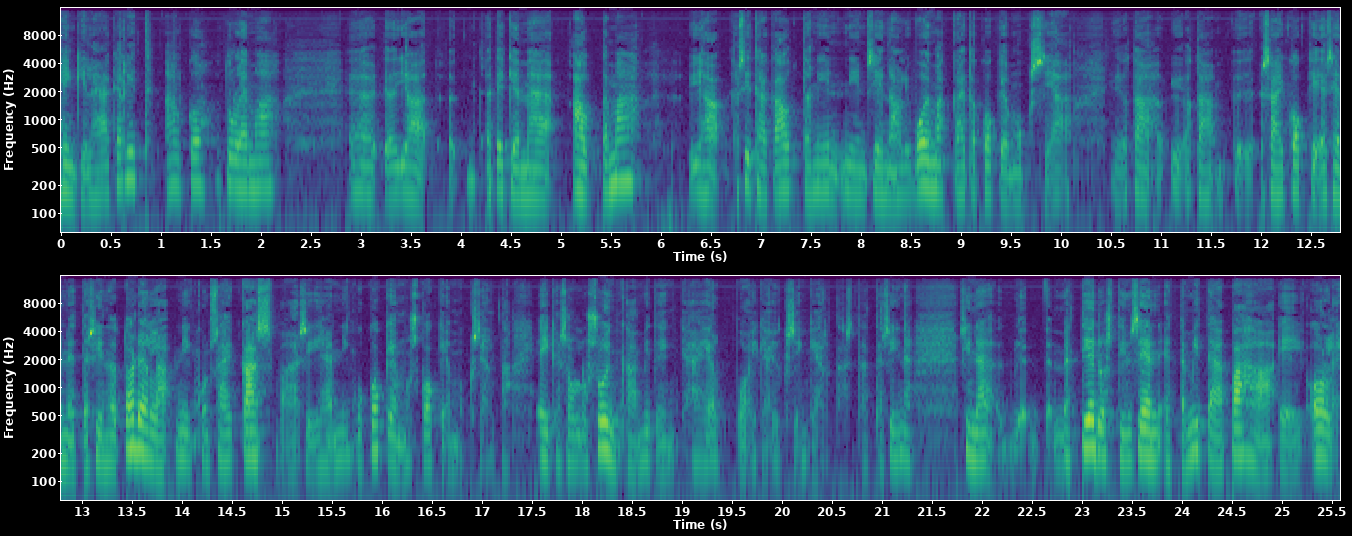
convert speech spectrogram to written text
henkilääkärit alkoi tulemaan ja tekemään, auttamaan ja sitä kautta niin, niin siinä oli voimakkaita kokemuksia, jota, jota sai kokea sen, että siinä todella niin kuin sai kasvaa siihen niin kuin kokemus kokemukselta, eikä se ollut suinkaan mitenkään helppoa eikä yksinkertaista. Että siinä, siinä mä tiedostin sen, että mitään pahaa ei ole,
